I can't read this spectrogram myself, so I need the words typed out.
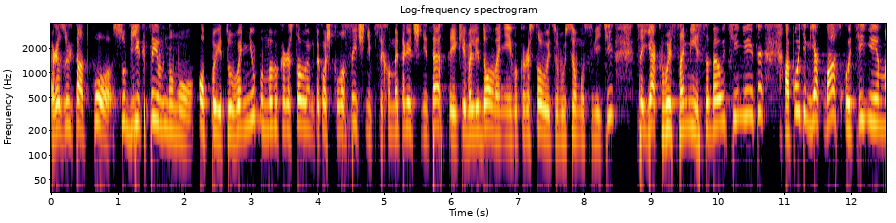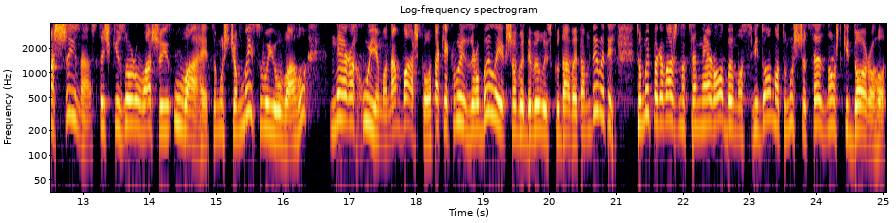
результат по суб'єктивному опитуванню, бо ми використовуємо також класичні психометричні тести, які валідовані і використовуються в усьому світі. Це як ви самі себе оцінюєте, а потім як вас оцінює машина з точки зору вашої уваги, тому що ми свою увагу. Не рахуємо, нам важко. Отак як ви зробили, якщо ви дивились, куди ви там дивитесь, то ми переважно це не робимо свідомо, тому що це знову ж таки дорого.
